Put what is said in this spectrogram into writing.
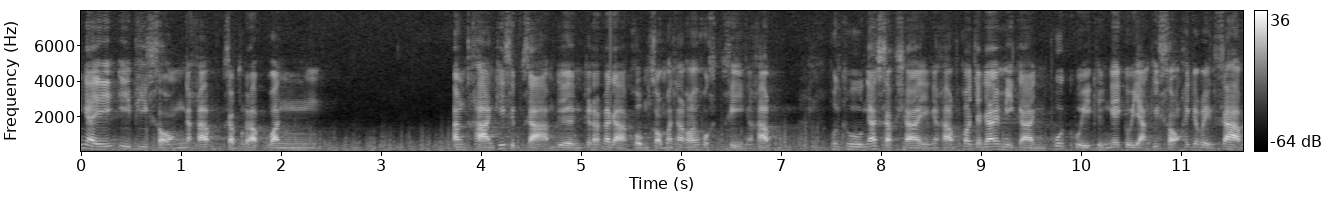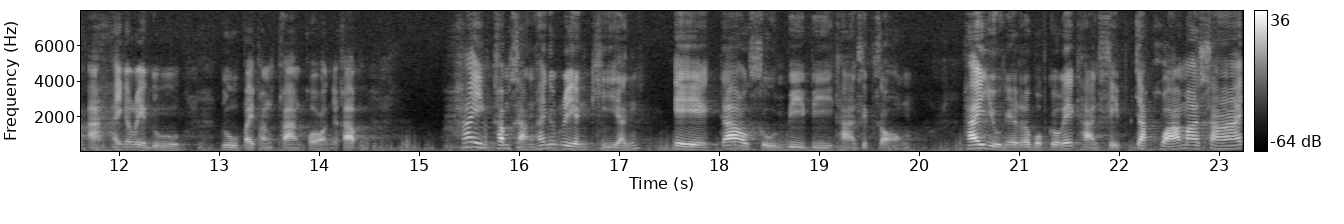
ใน EP 2 นะครับสำหรับวันอังคารที่ 13 เดือนกรกฎาคม 2564 นะครับ คุณครูนัทศักดิ์ชัยนะครับ ก็จะได้มีการพูดคุยถึงในตัวอย่างที่ 2 ให้นักเรียนทราบอะให้นักเรียนดูดูไปพลางๆก่อนนะครับ ให้คำสั่งให้นักเรียนเขียน A 9 0 BB ฐาน 12 ให้อยู่ในระบบตัวเลขฐาน 10 จากขวามาซ้าย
